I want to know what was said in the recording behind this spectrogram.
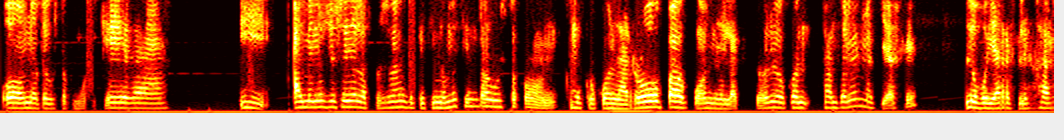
o no te gusta cómo te queda, y al menos yo soy de las personas de que si no me siento a gusto con, como con la ropa, o con el accesorio, o con tanto el maquillaje, lo voy a reflejar.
